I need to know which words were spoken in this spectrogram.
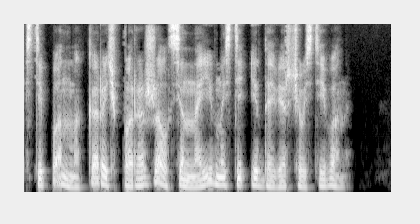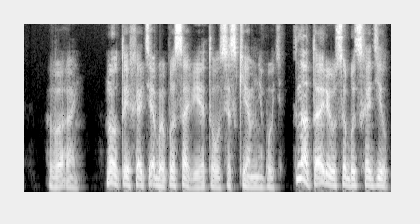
Степан Макарыч поражался наивности и доверчивости Ивана. «Вань, ну ты хотя бы посоветовался с кем-нибудь, к нотариусу бы сходил,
